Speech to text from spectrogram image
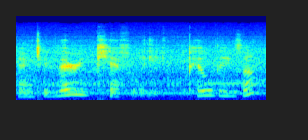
going to very carefully peel these up.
